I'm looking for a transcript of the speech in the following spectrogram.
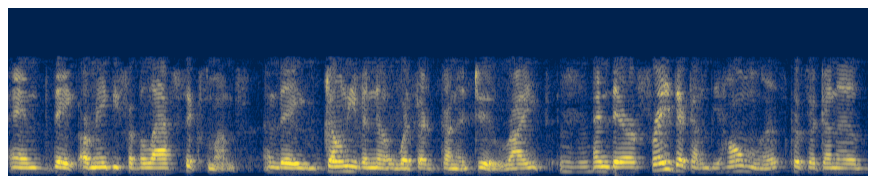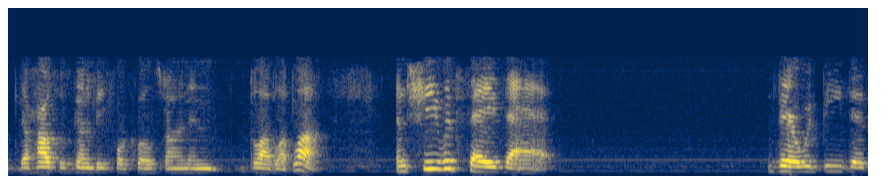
and they or maybe for the last 6 months and they don't even know what they're going to do, right? Mm-hmm. And they're afraid they're going to be homeless because they're going to their house is going to be foreclosed on and blah blah blah. And she would say that there would be this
